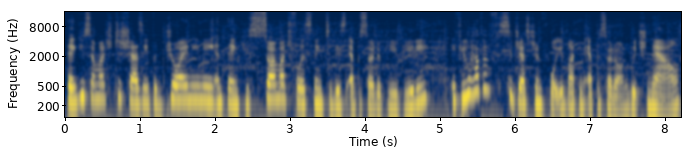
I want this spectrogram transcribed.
Thank you so much to Shazzy for joining me, and thank you so much for listening to this episode of You Beauty. If you have a suggestion for what you'd like an episode on, which now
